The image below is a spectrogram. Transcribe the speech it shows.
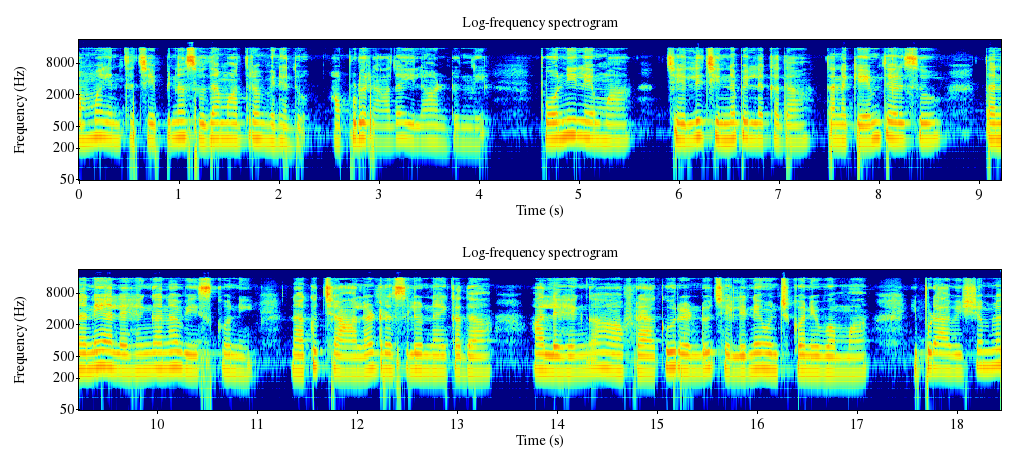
అమ్మ ఎంత చెప్పినా సుధా మాత్రం వినదు. అప్పుడు రాధ ఇలా అంటుంది. పోనీలేమ్మా చెల్లి చిన్నపిల్ల కదా తనకేం తెలుసు? తననే ఆ లెహంగాన వేసుకొని నాకు చాలా డ్రెస్సులు ఉన్నాయి కదా ఆ లెహంగా ఆ ఫ్రాకు రెండు చెల్లినే ఉంచుకొనివ్వమ్మా. ఇప్పుడు ఆ విషయంలో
